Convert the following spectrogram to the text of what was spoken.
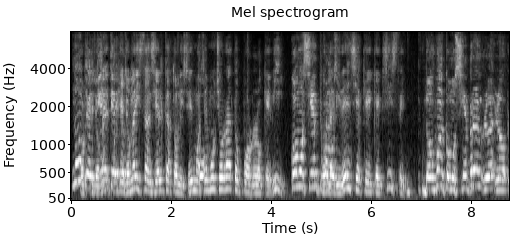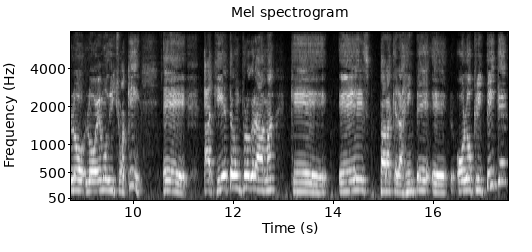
No, Porque, te- yo, me, yo distancié del catolicismo hace mucho rato por lo que vi, como siempre, por la evidencia que, que existe. don Juan, como siempre lo, lo- lo- lo hemos dicho aquí, eh, aquí este es un programa que es para que la gente eh, o lo critique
